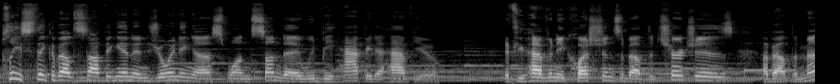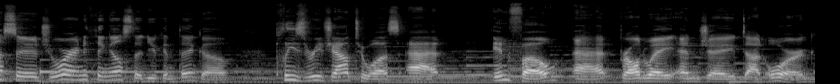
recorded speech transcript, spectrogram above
Please think about stopping in and joining us one Sunday. We'd be happy to have you. If you have any questions about the churches, about the message, or anything else that you can think of, please reach out to us at info at broadwaynj.org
